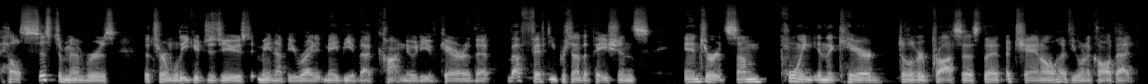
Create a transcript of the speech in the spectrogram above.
health system members, the term leakage is used. It may not be right. It may be about continuity of care, that about 50% of the patients enter at some point in the care delivery process that a channel, if you want to call it that,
